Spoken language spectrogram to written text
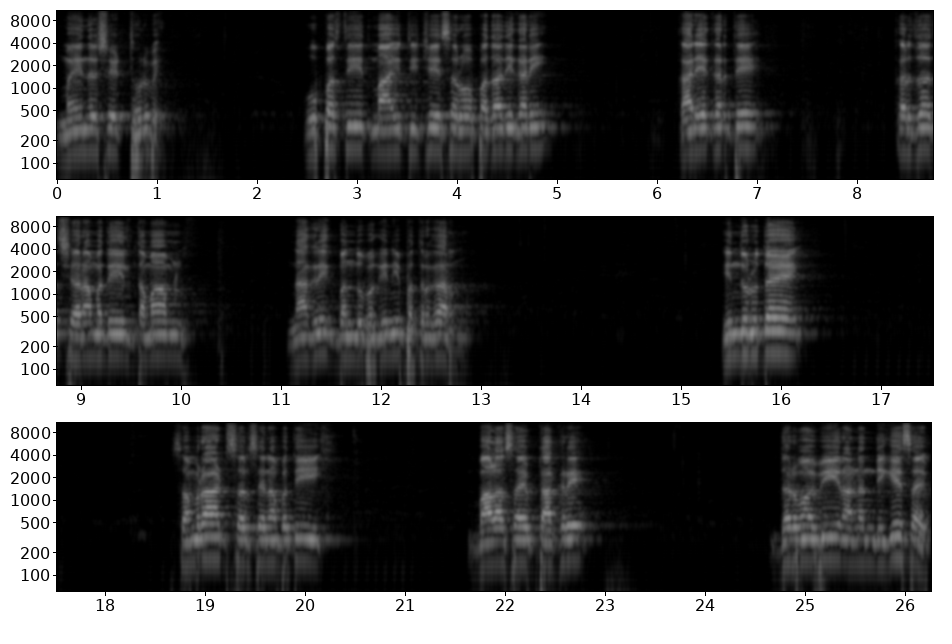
महेंद्र शेठ थोरवे. उपस्थित महायुतीचे सर्व पदाधिकारी कार्यकर्ते कर्जत शहरामधील तमाम नागरिक बंधू भगिनी पत्रकार हिंदू हृदय सम्राट सरसेनापती बाळासाहेब ठाकरे धर्मवीर आनंद दिघे साहेब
